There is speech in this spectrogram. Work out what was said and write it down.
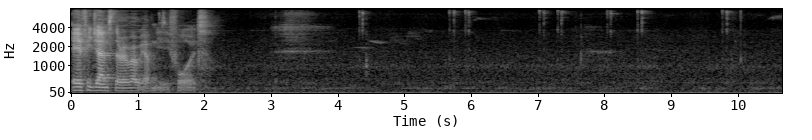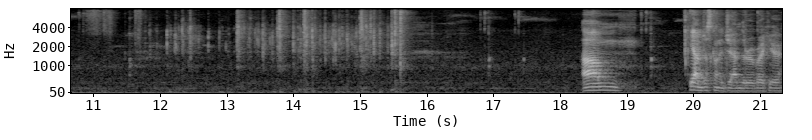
If he jams the river, we have an easy fold. Um, yeah, I'm just gonna jam the river here.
